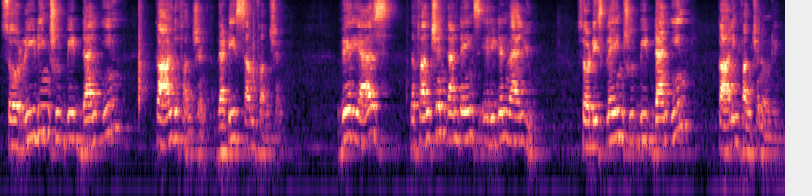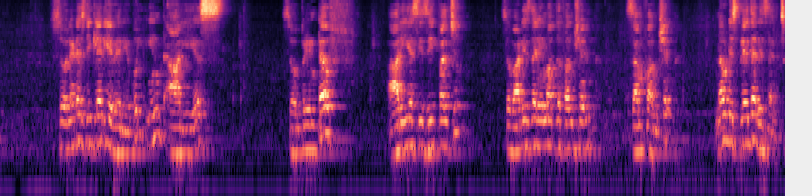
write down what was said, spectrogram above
So reading should be done in called function that is sum function. Whereas the function contains a return value. So displaying should be done in calling function only. So let us declare a variable int res. So printf res is equal to. So what is the name of the function? Sum function. Now display the result.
